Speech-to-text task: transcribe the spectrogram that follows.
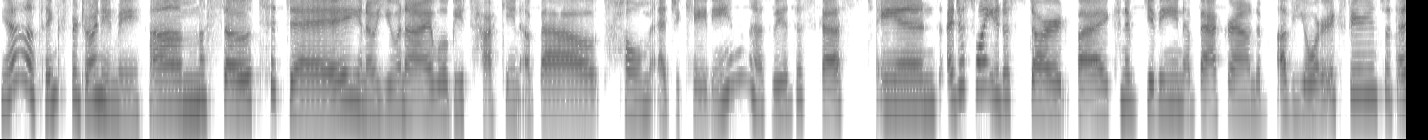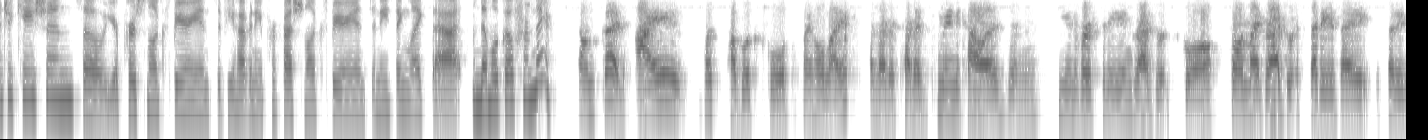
Yeah, thanks for joining me. Um, so today, you know, you and I will be talking about home educating as we had discussed. And I just want you to start by kind of giving a background of, of your experience with education. So your personal experience, if you have any professional experience, anything like that. And then we'll go from there. Sounds good. I was public schooled my whole life and then attended community college and university and graduate school. So in my graduate studies, I studied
